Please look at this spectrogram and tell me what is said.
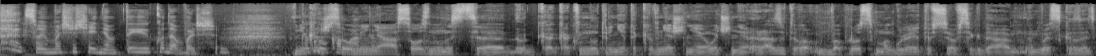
своим ощущениям, ты куда больше? Мне Какую кажется, команду? у меня осознанность э, как внутренняя, так и внешняя очень развита. Вопрос, могу ли это все всегда высказать?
